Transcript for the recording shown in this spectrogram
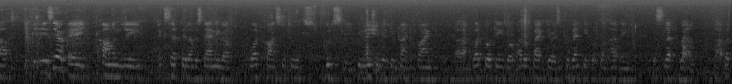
Uh, is there a commonly accepted understanding of what constitutes good sleep? You mentioned that you're trying to find uh, what proteins or other factors prevent people from having slept well. Uh, but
